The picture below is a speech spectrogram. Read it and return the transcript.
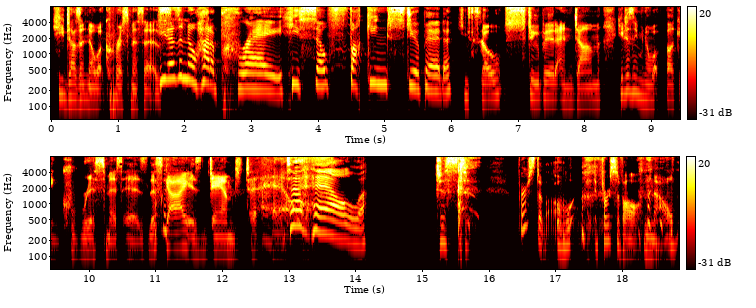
he doesn't know what christmas is He doesn't know how to pray. He's so fucking stupid. he's so stupid and dumb he doesn't even know what fucking christmas is this guy is damned to hell To hell. Just First of all, first of all no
